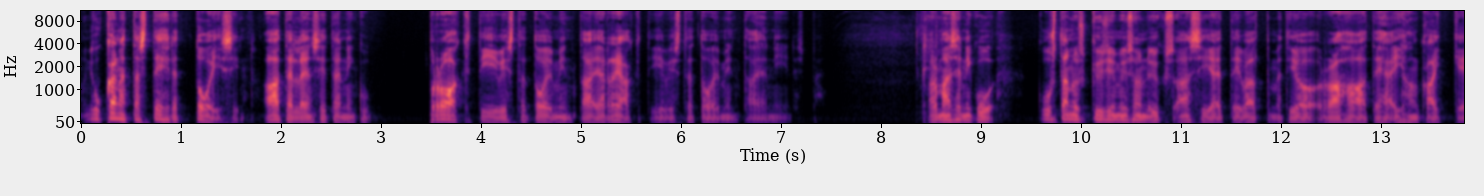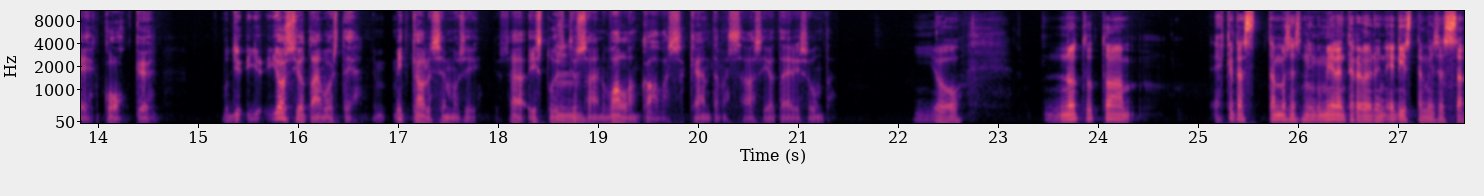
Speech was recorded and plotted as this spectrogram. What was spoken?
niin kuin kannattaisi tehdä toisin? Aatellen sitä niin kuin proaktiivista toimintaa ja reaktiivista toimintaa ja niin edespäin. Varmaan se niin kuin kustannuskysymys on yksi asia, että ei välttämättä ole rahaa tehdä ihan kaikkea kokö. Mutta jos jotain voisi tehdä, niin mitkä olisi semmoisia, jos sä istuisit mm. jossain vallankahvassa kääntämässä asioita eri suuntaan? Joo. No tota, ehkä tässä tämmöisessä niin mielenterveyden edistämisessä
